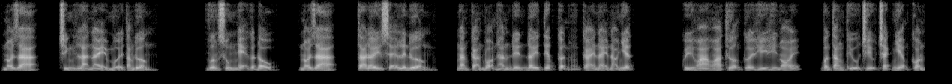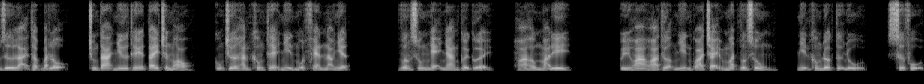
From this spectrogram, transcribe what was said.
nói ra, chính là này 18 đường. Vương Sùng nhẹ gật đầu, nói ra, ta đây sẽ lên đường, ngăn cản bọn hắn đến đây tiếp cận cái này náo nhiệt. Quý hoa hòa thượng cười hì hì nói, bần tăng tiểu chịu trách nhiệm còn dư lại thập bát lộ, chúng ta như thế tay chân mau, cũng chưa hẳn không thể nhìn một phen náo nhiệt. Vương Sùng nhẹ nhàng cười cười, hóa hồng mà đi. Quý hoa hòa thượng nhìn qua chạy mất Vương Sùng, nhịn không được tự nhủ, sư phụ.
